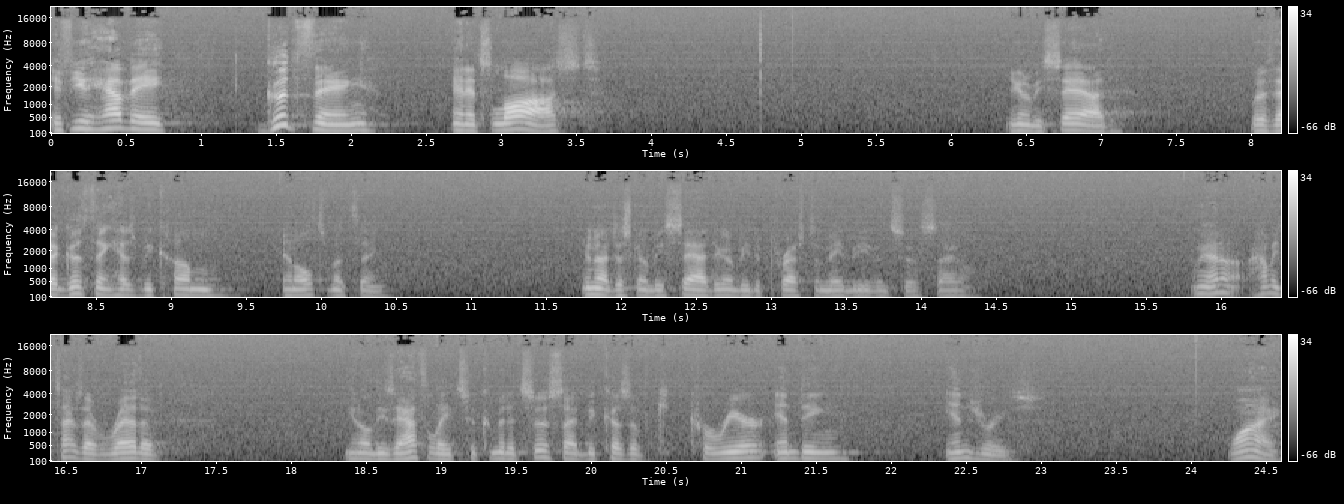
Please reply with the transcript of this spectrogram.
If you have a good thing and it's lost, you're going to be sad. But if that good thing has become an ultimate thing, you're not just going to be sad, you're going to be depressed and maybe even suicidal. I mean, I don't know how many times I've read of, you know, these athletes who committed suicide because of career-ending injuries. Why?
